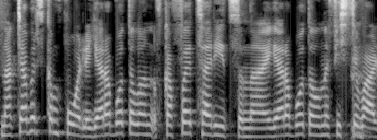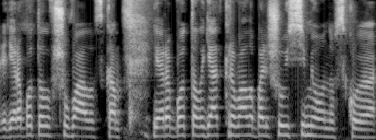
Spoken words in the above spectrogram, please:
на Октябрьском поле, я работала в кафе Царицына, я работала на фестивале, я работала в Шуваловском, я работала, я открывала Большую Семеновскую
